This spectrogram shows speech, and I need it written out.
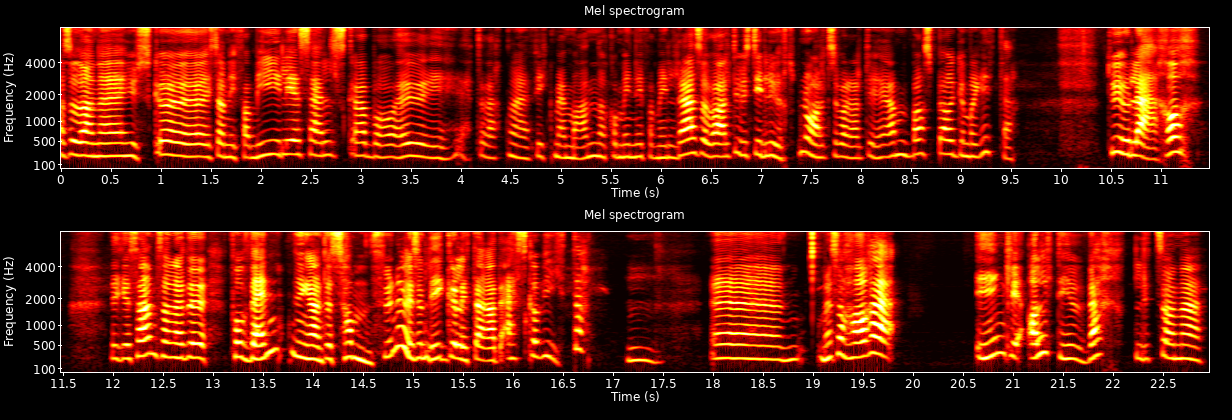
Altså den, Jeg husker sånn, i familieselskap og òg etter hvert når jeg fikk med mann og kom inn i familien der, så var det alltid, hvis de lurte på noe, så var det alltid ja, men bare spør Gunn Birgitte. Du er jo lærer. Ikke sant? Sånn at det, Forventningene til samfunnet liksom ligger litt der at jeg skal vite. Eh, men så har jeg egentlig alltid vært litt sånn eh,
